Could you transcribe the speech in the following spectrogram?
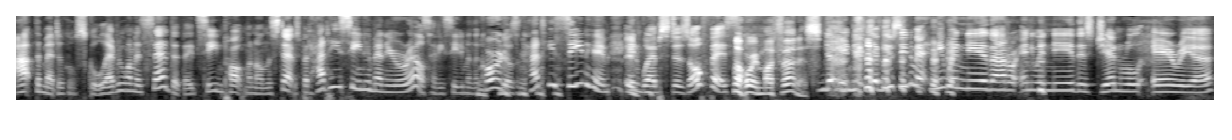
at the medical school. Everyone had said that they'd seen Parkman on the steps, but had he seen him anywhere else? Had he seen him in the corridors? And had he seen him in Webster's office? Or in my furnace. No, in- have you seen him anywhere near that or anywhere near this general area?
